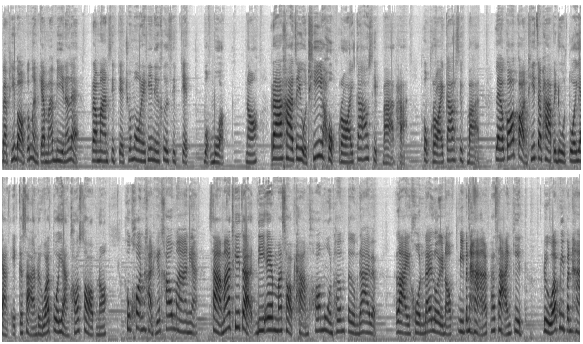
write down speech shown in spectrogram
แบบที่บอกก็เหมือน Gamma B นั่นแหละ ประมาณ 17 ชั่วโมงในที่นี้คือ 17 บวกบวกเนาะราคาจะอยู่ที่ 690 บาทค่ะ 690 บาท แล้วก็ก่อนที่จะพาไปดูตัวอย่างเอกสารหรือว่าตัวอย่างข้อสอบเนาะทุกคนค่ะที่เข้ามาเนี่ย สามารถที่จะ DM มาสอบถามข้อมูลเพิ่มเติมได้แบบหลายคนได้เลยเนาะมีปัญหาภาษาอังกฤษ หรือว่ามีปัญหา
